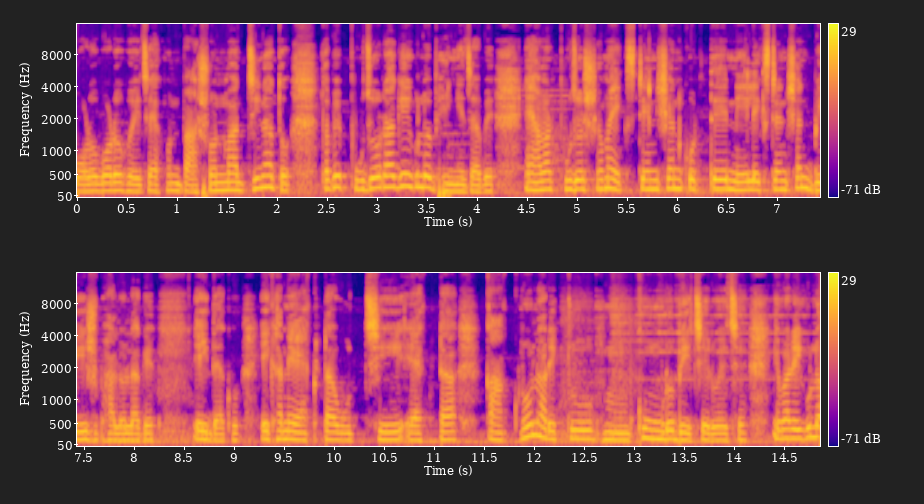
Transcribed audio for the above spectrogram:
বড় বড় হয়েছে, এখন বাসন মাজছি না তো, তবে পুজোর আগে এগুলো ভেঙে যাবে আমার পুজোর সময় এক্সটেনশন করতে নেল এক্সটেনশান বেশ ভালো লাগে। এই দেখো, এখানে একটা উচ্ছে, একটা কাঁকরোল আর একটু কুমড়ো বেঁচে রয়েছে। এবার এগুলো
